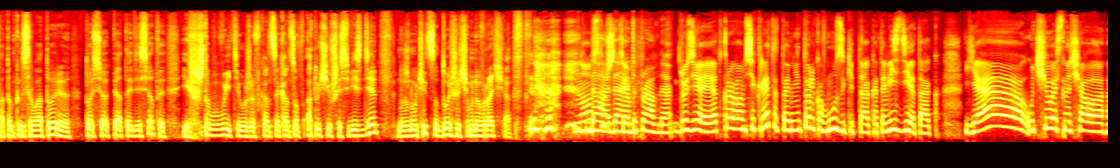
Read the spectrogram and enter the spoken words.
потом консерваторию, то все пятое, десятое, и чтобы выйти уже, в конце концов, отучившись везде, нужно учиться дольше, чем на врача. Но, да, да, это правда. Друзья, я открою вам секрет, это не только в музыке так, это везде так. Я училась сначала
